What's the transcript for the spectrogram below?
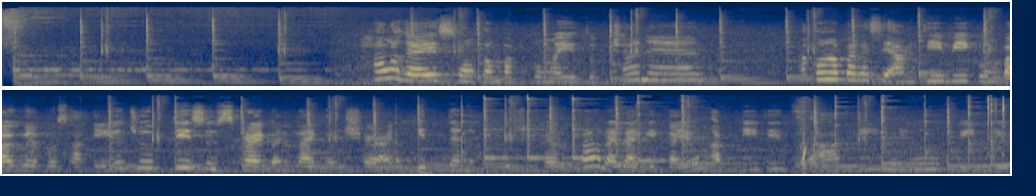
Hello guys! Welcome back po my YouTube channel. Ako nga pala si AmTV. Kung bago po sa aking YouTube, please subscribe and like and share and hit the notification bell para lagi kayong updated sa ating new video.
